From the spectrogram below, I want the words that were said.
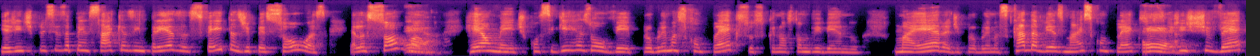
E a gente precisa pensar que as empresas feitas de pessoas, elas só vão é. realmente conseguir resolver problemas complexos, que nós estamos vivendo uma era de problemas cada vez mais complexos, é. se a gente tiver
